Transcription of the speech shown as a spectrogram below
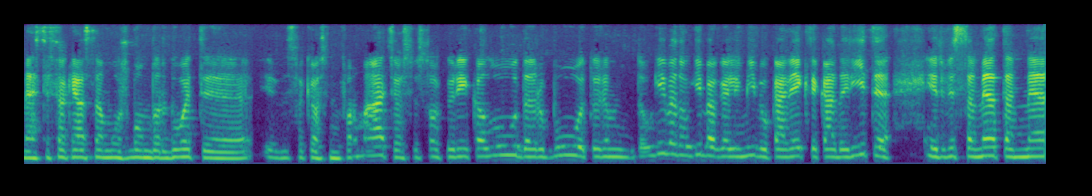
mes tiesiog esam užbombarduoti visokios informacijos, visokių reikalų, darbų, turim daugybę, daugybę galimybių, ką veikti, ką daryti ir visame tame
